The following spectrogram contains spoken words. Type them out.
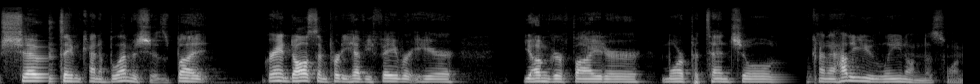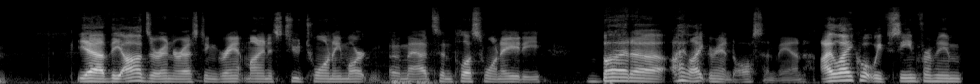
showed the same kind of blemishes. But Grant Dawson, pretty heavy favorite here. Younger fighter, more potential. Kind of, how do you lean on this one? Yeah, the odds are interesting. Grant minus 220, Mark Madsen plus 180. But uh, I like Grant Dawson, man. I like what we've seen from him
